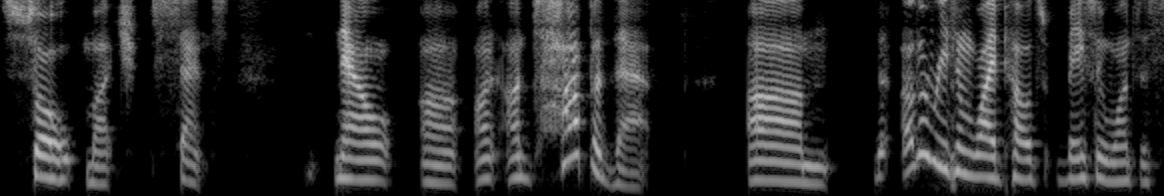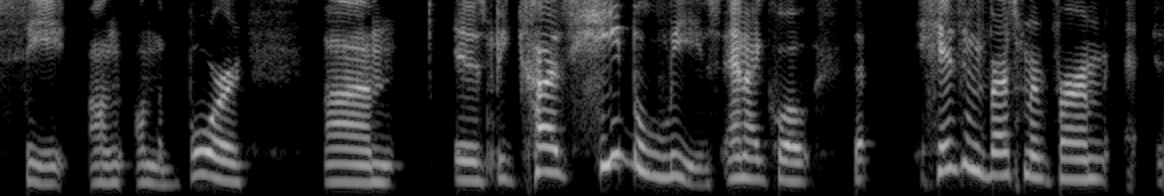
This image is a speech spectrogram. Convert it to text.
so much sense. Now, uh, on on top of that, um, the other reason why Peltz basically wants a seat on on the board, um, is because he believes, and I quote, his investment firm uh,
